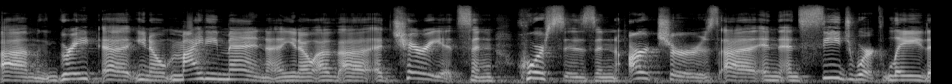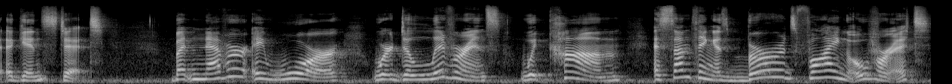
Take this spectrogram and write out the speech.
um, great, uh, you know, mighty men, uh, you know, uh, uh, chariots and horses and archers uh, and, and siege work laid against it but never a war where deliverance would come as something as birds flying over it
